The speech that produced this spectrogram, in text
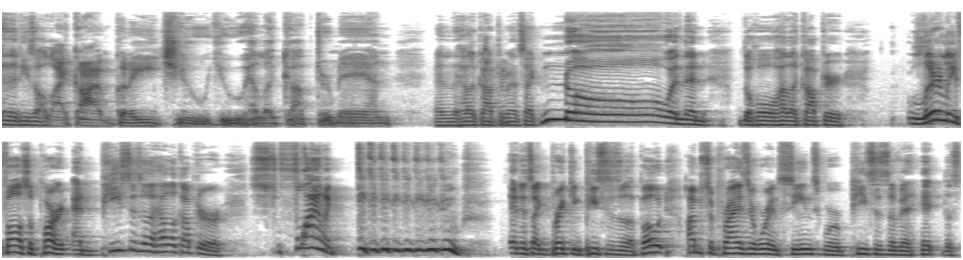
and then he's all like, "I'm gonna eat you, you helicopter man." And the helicopter man's like, "No!" And then the whole helicopter literally falls apart, and pieces of the helicopter are flying like, and it's like breaking pieces of the boat. I'm surprised there weren't scenes where pieces of it hit the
